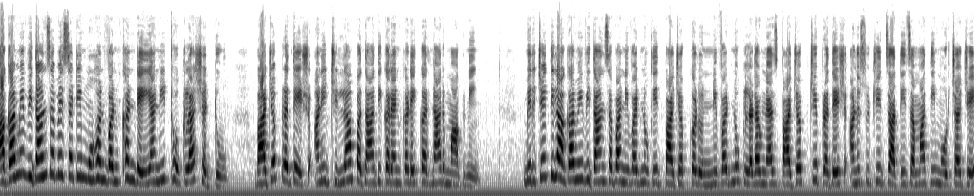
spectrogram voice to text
आगामी विधानसभेसाठी मोहन वनखंडे यांनी ठोकला शड्डू. भाजप प्रदेश आणि जिल्हा पदाधिकाऱ्यांकडे करणार मागणी. मिरजेतील आगामी विधानसभा निवडणुकीत भाजपकडून निवडणूक लढवण्यास भाजपचे प्रदेश अनुसूचित जाती जमाती मोर्चाचे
